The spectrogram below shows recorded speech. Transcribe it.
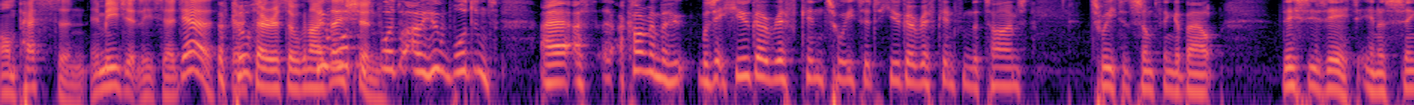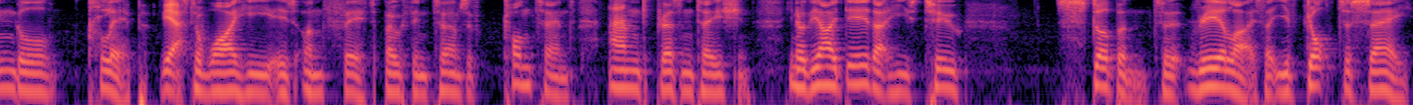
on Peston, immediately said, "Yeah, Of course. terrorist Who organisation." wouldn't? I mean, who wouldn't? Uh, I, I can't remember who was it. Hugo Rifkin tweeted. Hugo Rifkin from the Times tweeted something about this is it in a single clip Yeah. as to why he is unfit, both in terms of content and presentation. You know, the idea that he's too stubborn to realise that you've got to say.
